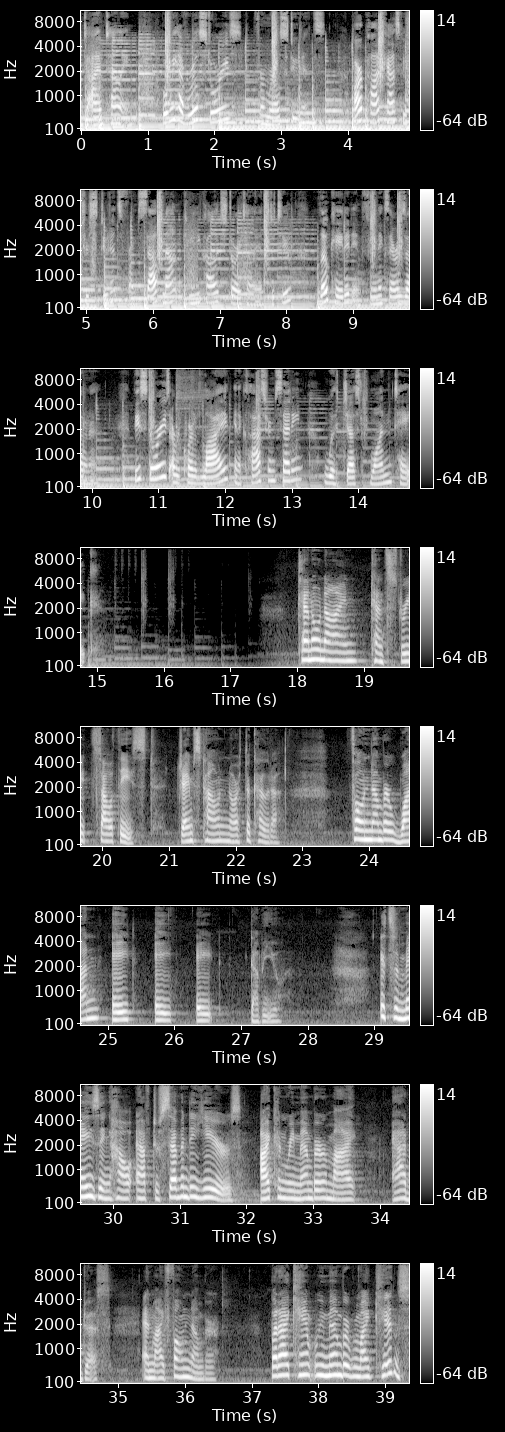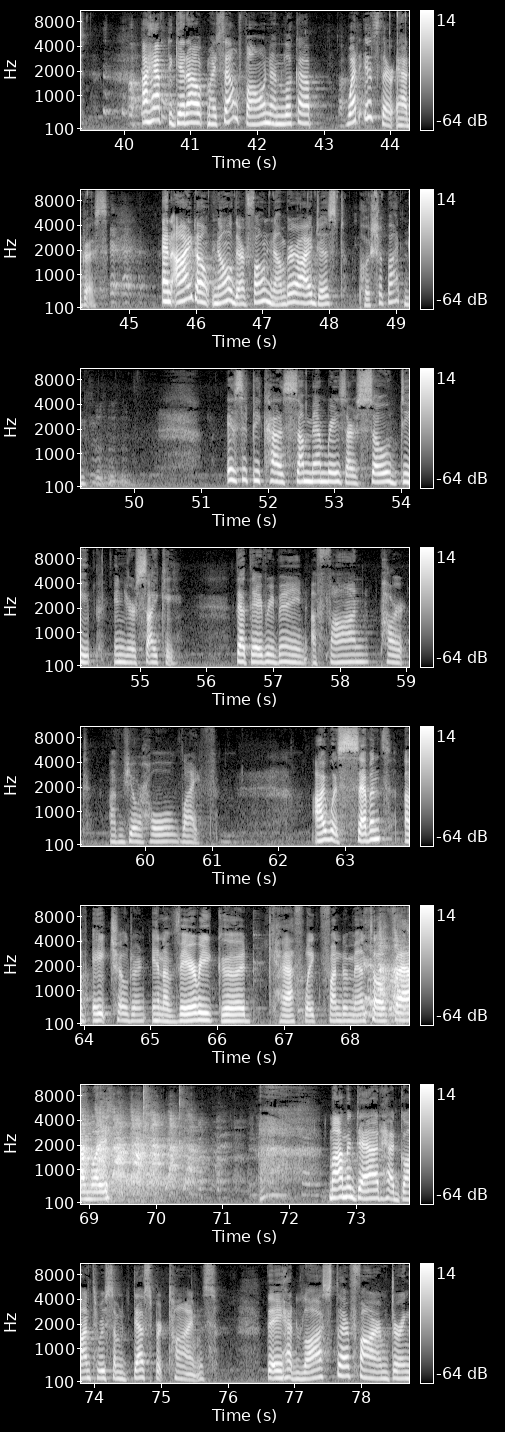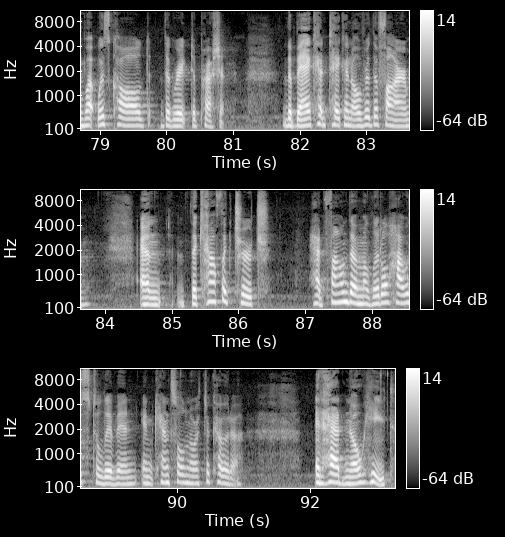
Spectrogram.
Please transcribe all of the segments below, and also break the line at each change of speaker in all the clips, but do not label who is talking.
Welcome to I'm Telling, where we have real stories from real students. Our podcast features students from South Mountain Community College Storytelling Institute, located in Phoenix, Arizona. These stories are recorded live in a classroom setting with just one take.
1009 10th Street Southeast, Jamestown, North Dakota. Phone number 1888W. It's amazing how, after 70 years, I can remember my address and my phone number, but I can't remember my kids. I have to get out my cell phone and look up what is their address. And I don't know their phone number, I just push a button. Is it because some memories are so deep in your psyche that they remain a fond part of your whole life? I was seventh of eight children in a very good Catholic fundamental family. Mom and dad had gone through some desperate times. They had lost their farm during what was called the Great Depression. The bank had taken over the farm, and the Catholic Church had found them a little house to live in in Kensal, North Dakota. It had no heat,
